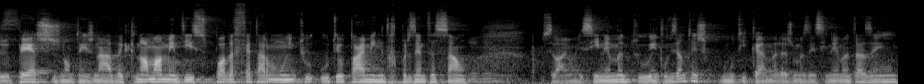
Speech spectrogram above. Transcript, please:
eh, perches, não tens nada, que normalmente isso pode afetar muito o teu timing de representação. Sei lá, em cinema, tu em televisão tens multicâmaras, mas em cinema estás em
